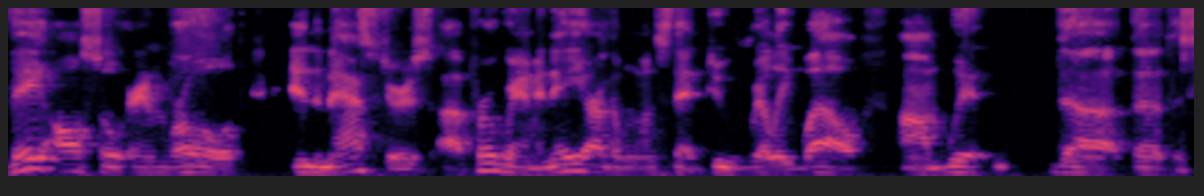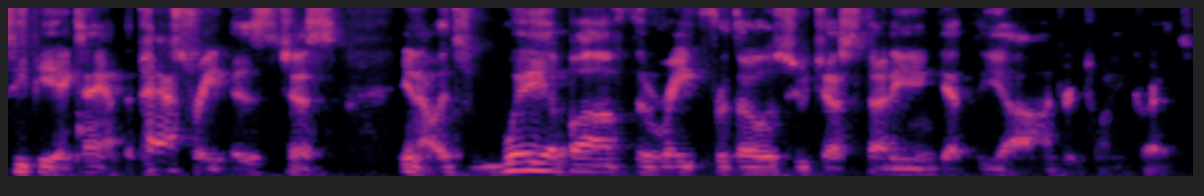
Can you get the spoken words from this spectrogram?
They also are enrolled in the master's uh, program, and they are the ones that do really well um, with the, the the CPA exam. The pass rate is just you know it's way above the rate for those who just study and get the uh, 120 credits.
